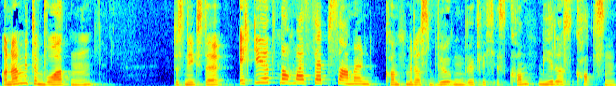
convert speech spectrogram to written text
Und dann mit den Worten, das nächste, ich gehe jetzt nochmal Steps sammeln. Kommt mir das Würgen wirklich? Es kommt mir das Kotzen.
